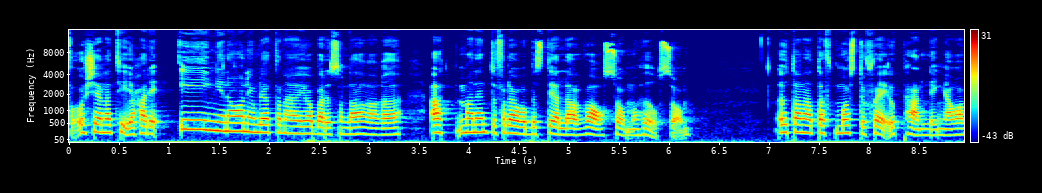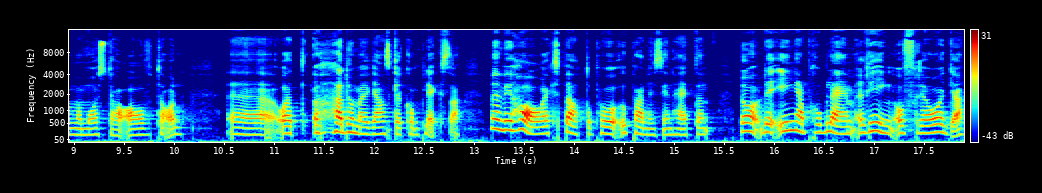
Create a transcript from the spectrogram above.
att känna till. Jag hade ingen aning om detta när jag jobbade som lärare. Att man inte får lov att beställa var som och hur som. Utan att det måste ske upphandlingar och man måste ha avtal. Eh, och att de är ganska komplexa. Men vi har experter på upphandlingsenheten det är inga problem, ring och fråga.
